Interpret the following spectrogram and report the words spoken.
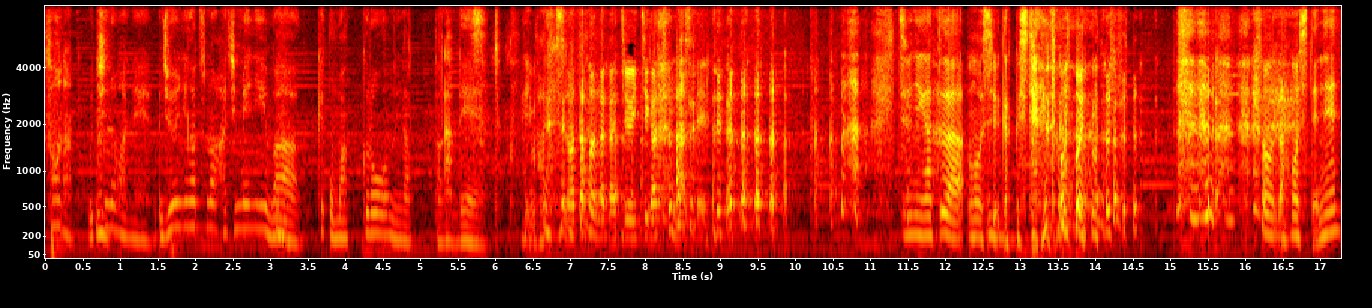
そうなんだ。うちのはね、12月の初めには結構真っ黒になったので、今私の頭の中11月になっている 12月はもう収穫してると思います、そうだ干してね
